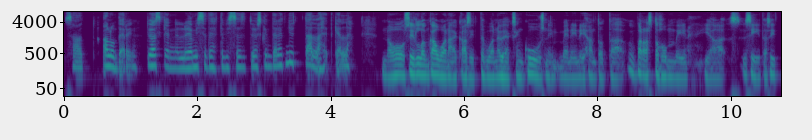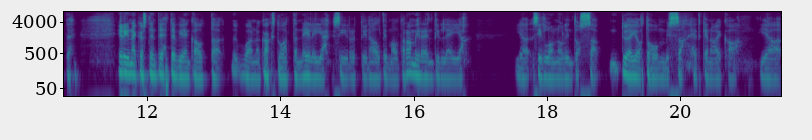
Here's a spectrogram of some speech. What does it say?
sä oot alun perin työskennellyt ja missä tehtävissä sä työskentelet nyt tällä hetkellä? No silloin kauan aikaa sitten vuonna 1996 niin menin ihan tota varastohommiin ja siitä sitten erinäköisten tehtävien kautta vuonna 2004 siirryttiin Altimalta Ramirentille ja, ja silloin olin tuossa työjohtohommissa hetken aikaa ja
